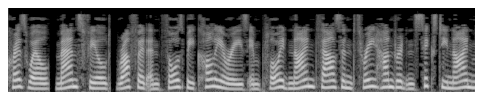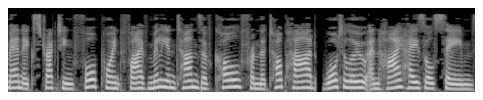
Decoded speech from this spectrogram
Creswell, Mansfield, Rufford and Thoresby collieries employed 9,369 men extracting 4.5 million tonnes of coal from the Top Hard, Waterloo and High Hazel seams.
